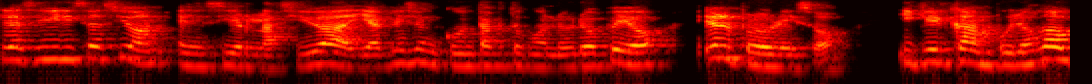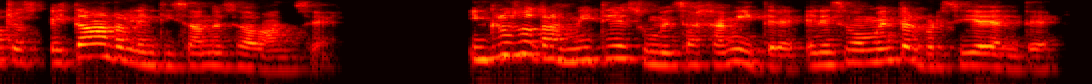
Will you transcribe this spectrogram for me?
que la civilización, es decir, la ciudad y aquello en contacto con lo europeo, era el progreso, y que el campo y los gauchos estaban ralentizando ese avance. Incluso transmite su mensaje a Mitre, en ese momento el presidente,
